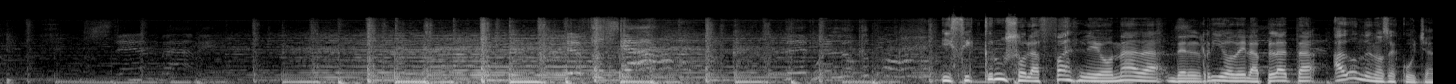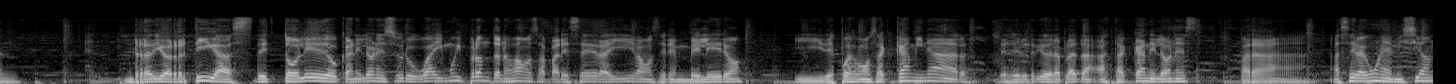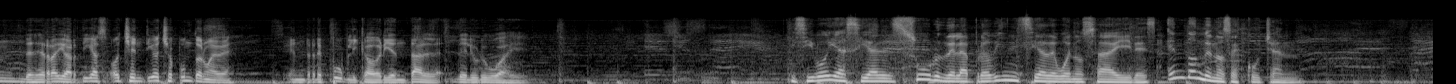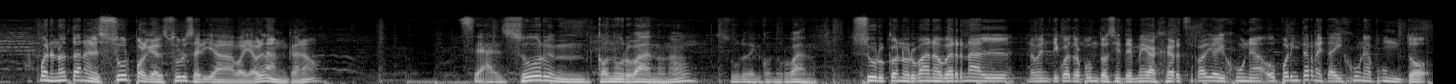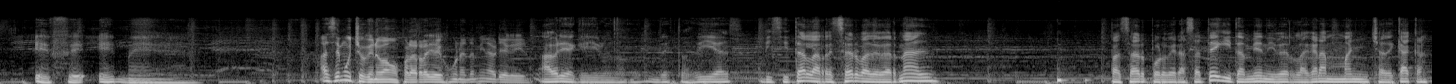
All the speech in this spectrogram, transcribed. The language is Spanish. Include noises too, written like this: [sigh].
Y si cruzo la faz leonada del río de la Plata, ¿a dónde nos escuchan? Radio Artigas de Toledo, Canelones, Uruguay. Muy pronto nos vamos a aparecer ahí, vamos a ir en velero y después vamos a caminar desde el Río de la Plata hasta Canelones para hacer alguna emisión desde Radio Artigas 88.9 en República Oriental del Uruguay. Y si voy hacia el sur de la provincia de Buenos Aires, ¿en dónde nos escuchan? Bueno, no tan al sur porque al sur sería Bahía Blanca, ¿no? O sea, al sur mm, conurbano, ¿no? Sur del conurbano. Sur Conurbano Bernal 94.7 MHz, Radio Aijuna o por internet aijuna.fm. Hace mucho que no vamos para Radio Aijuna, también habría que ir. Habría que ir uno de estos días, visitar la reserva de Bernal, pasar por Verazategui también y ver la gran mancha de caca.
